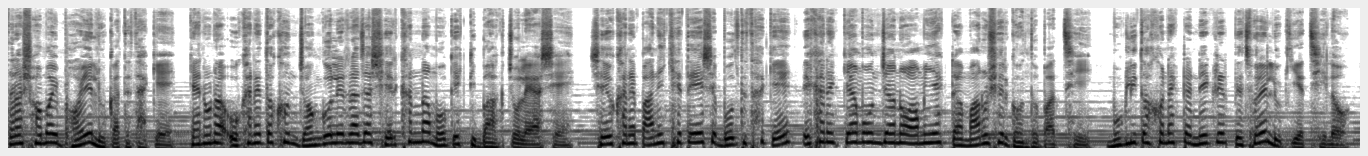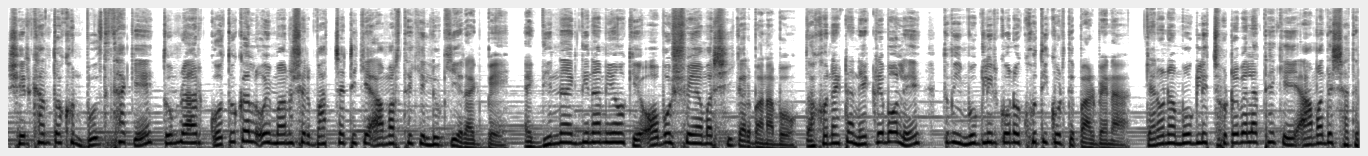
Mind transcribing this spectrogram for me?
তারা সবাই ভয়ে লুকাতে থাকে। কেননা ওখানে তখন জঙ্গলের রাজা শেরখান নামক একটি বাঘ চলে আসে। সে ওখানে পানি খেতে এসে বলতে থাকে, এখানে কেমন যেন আমি একটা মানুষের গন্ধ পাচ্ছি। মুগলি তখন একটা নেকড়ের পেছনে লুকিয়েছিল। শেরখান তখন বলতে থাকে, তোমরা আর কতকাল ওই মানুষের বাচ্চাটিকে আমার থেকে লুকিয়ে রাখবে? একদিন না একদিন আমি ওকে অবশ্যই আমার শিকার বানাবো। তখন একটা নেকড়ে বলে, তুমি মুগলির কোনো ক্ষতি করতে পারবে না, কেননা মুগলি ছোটবেলা থেকেই আমাদের সাথে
